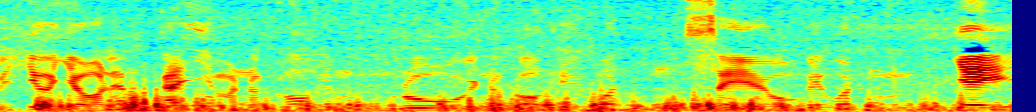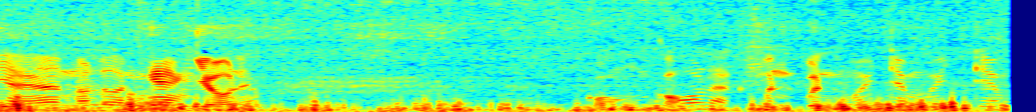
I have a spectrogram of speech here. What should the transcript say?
bây giờ giờ lấy một cái gì mà nó có cái mục ruồi nó có cái quách xèo cái quách dây à nó lên ngang dở lắm. Còn có là bình bình mấy trăm mấy trăm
